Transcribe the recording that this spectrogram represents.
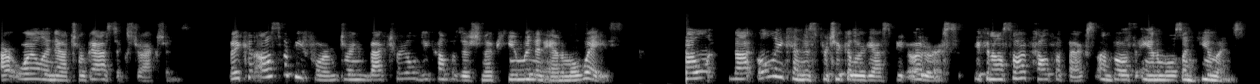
are oil and natural gas extractions, but it can also be formed during bacterial decomposition of human and animal waste. Not only can this particular gas be odorous, it can also have health effects on both animals and humans.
